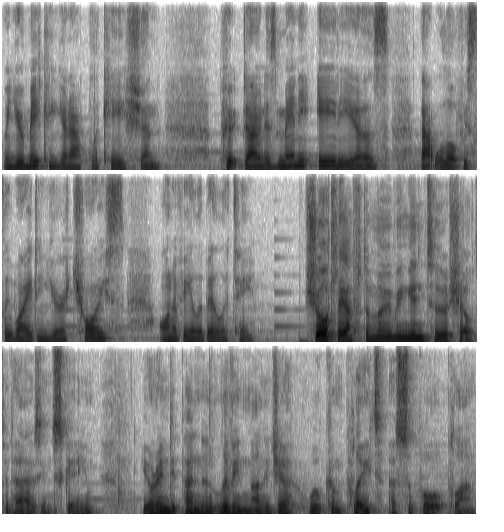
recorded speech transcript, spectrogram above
when you're making your application, put down as many areas that will obviously widen your choice on availability. Shortly after moving into a sheltered housing scheme, your independent living manager will complete a support plan.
